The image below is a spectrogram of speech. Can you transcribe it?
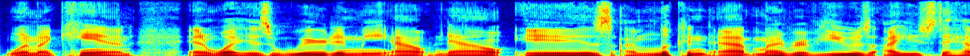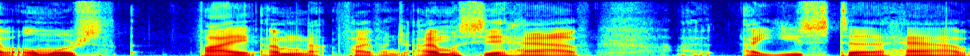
when I can. And what is weirding me out now is I'm looking at my reviews. I used to have almost five. I'm not 500. I almost have I used to have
